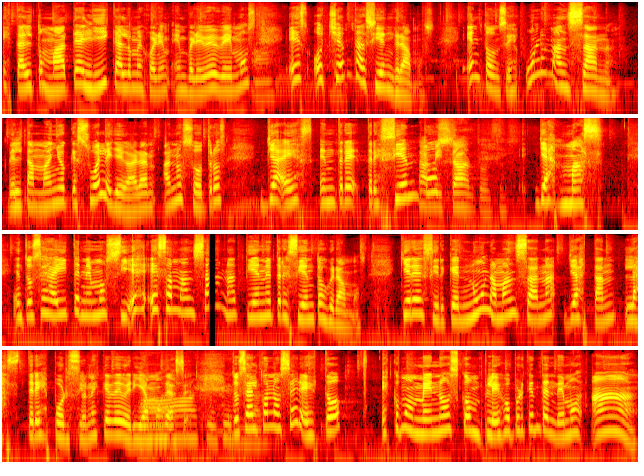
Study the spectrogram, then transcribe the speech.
está el tomate allí, que a lo mejor en, breve vemos, ah. es 80 a 100 gramos. Entonces, una manzana del tamaño que suele llegar a, nosotros ya es entre 300... A mitad, entonces. Ya es más. Entonces ahí tenemos, si es esa manzana, tiene 300 gramos. Quiere decir que en una manzana ya están las tres porciones que deberíamos de ah, hacer. Entonces al conocer esto, es como menos complejo porque entendemos, ah,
